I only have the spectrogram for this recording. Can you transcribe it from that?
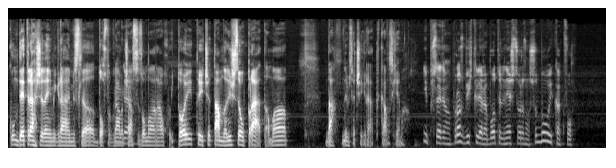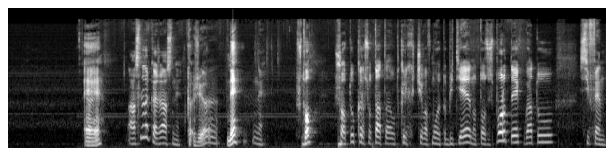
Кунде трябваше да им играе, мисля, доста голяма Да. част сезона Раухо и той, тъй че там, нали, ще се оправят, ама да, не мисля, че играят такава схема. И последен въпрос. Бихте ли работили нещо свързано с футбол и какво? Е, Аз ли да кажа? Аз не. кажи, е. Не, Не. що? Защото красотата открих, че в моето битие на този спорт е когато си фен.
